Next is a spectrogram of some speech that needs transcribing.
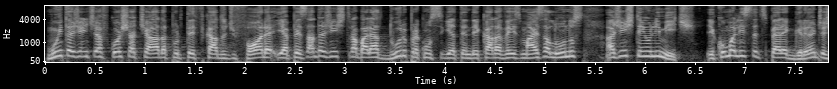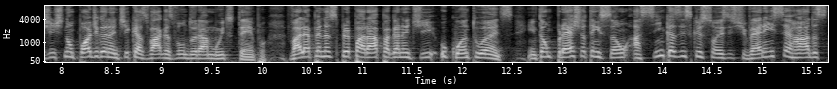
Muita gente já ficou chateada por ter ficado de fora e apesar da gente trabalhar duro para conseguir atender cada vez mais alunos, a gente tem um limite. E como a lista de espera é grande, a gente não pode garantir que as vagas vão durar muito tempo. Vale a pena se preparar para garantir o quanto antes. Então preste atenção, assim que as inscrições estiverem encerradas,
